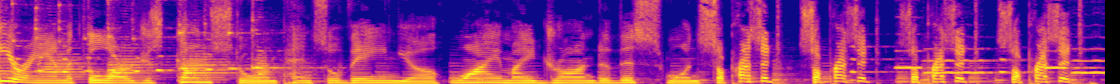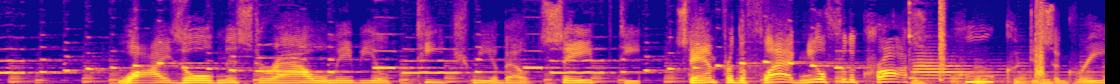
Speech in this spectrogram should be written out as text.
Here I am at the largest gun store in Pennsylvania. Why am I drawn to this one? Suppress it, suppress it, suppress it, suppress it. Wise old Mr. Owl, maybe he'll teach me about safety. Stand for the flag, kneel for the cross. Who could disagree?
